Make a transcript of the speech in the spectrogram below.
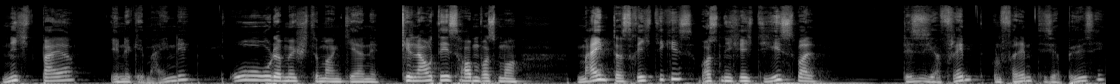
Nicht-Bayer in der Gemeinde? Oder möchte man gerne genau das haben, was man meint, das richtig ist, was nicht richtig ist, weil das ist ja fremd und fremd ist ja böse?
